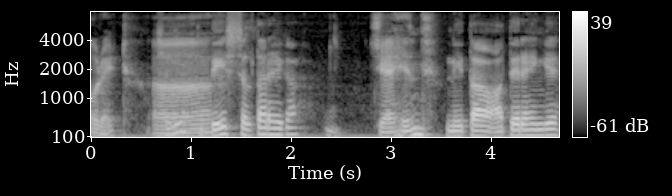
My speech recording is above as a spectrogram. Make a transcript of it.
ऑलराइट तो देश चलता रहेगा। जय हिंद। नेता आते रहेंगे।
